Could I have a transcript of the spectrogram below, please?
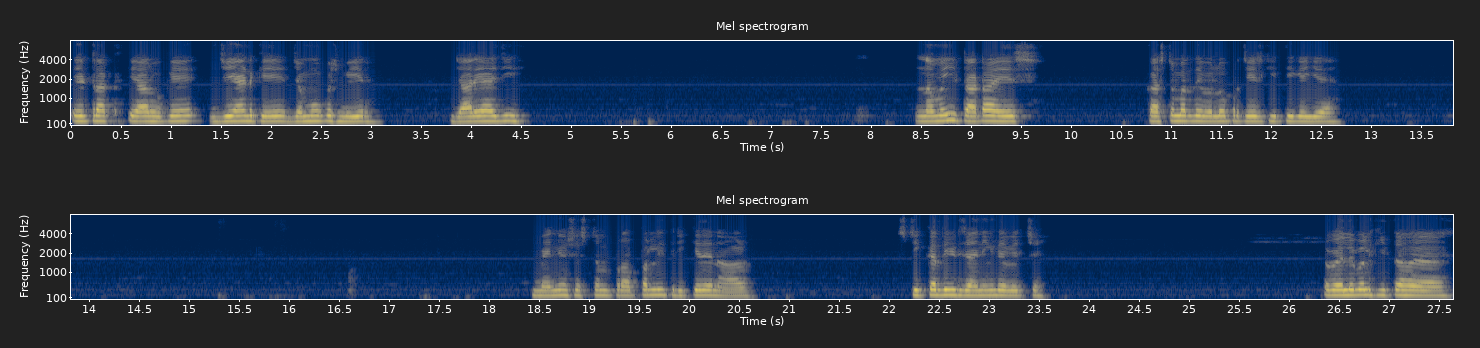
ਇਹ ਟਰੱਕ ਤਿਆਰ ਹੋ ਕੇ ਜੇ ਐਂਡ ਕੇ ਜੰਮੂ ਕਸ਼ਮੀਰ ਜਾ ਰਿਹਾ ਹੈ ਜੀ। ਨਵੀਂ ਟਾਟਾ ਏਸ ਕਸਟਮਰ ਦੇ ਵੱਲੋਂ ਪਰਚੇਜ ਕੀਤੀ ਗਈ ਹੈ। ਮੈਨੂ ਸਿਸਟਮ ਪ੍ਰੋਪਰਲੀ ਤਰੀਕੇ ਦੇ ਨਾਲ ਸਟicker ਦੀ ਡਿਜ਼ਾਈਨਿੰਗ ਦੇ ਵਿੱਚ ਅਵੇਲੇਬਲ ਕੀਤਾ ਹੋਇਆ ਹੈ।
